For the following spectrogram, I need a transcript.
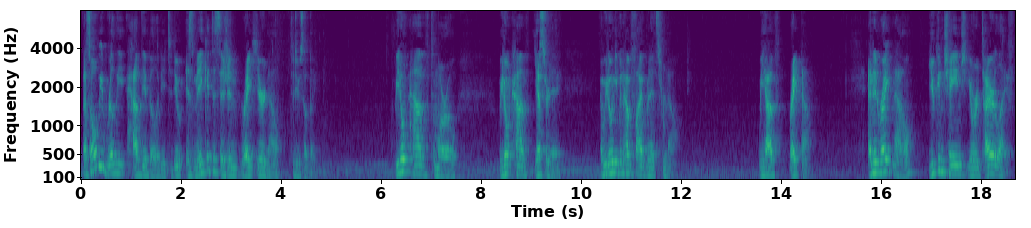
that's all we really have the ability to do is make a decision right here and now to do something. We don't have tomorrow, we don't have yesterday, and we don't even have five minutes from now. We have right now. And in right now, you can change your entire life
